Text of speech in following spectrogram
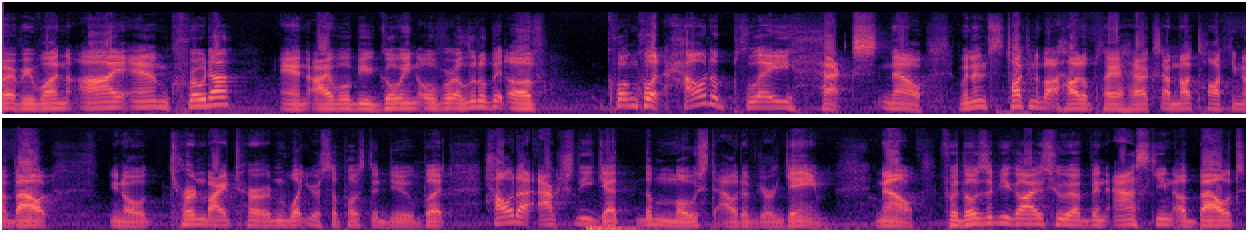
everyone, I am Crota, and I will be going over a little bit of quote unquote how to play Hex. Now, when I'm talking about how to play Hex, I'm not talking about, you know, turn by turn what you're supposed to do, but how to actually get the most out of your game. Now, for those of you guys who have been asking about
